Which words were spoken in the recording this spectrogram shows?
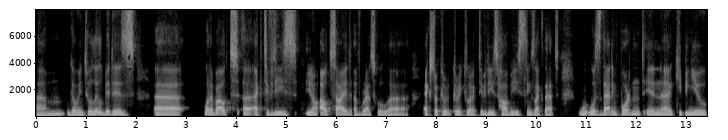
um, go into a little bit is uh, what about uh, activities you know outside of grad school, uh, extracurricular activities, hobbies, things like that. W- was that important in keeping you?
